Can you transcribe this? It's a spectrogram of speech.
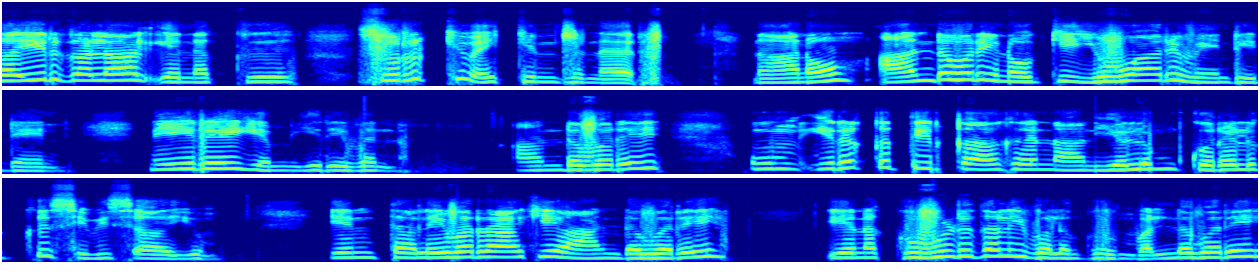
கயிர்களால் எனக்கு சுருக்கி வைக்கின்றனர். நானோ ஆண்டவரை நோக்கி இவ்வாறு வேண்டினேன். நீரே எம் இறைவன். ஆண்டவரே உம் இரக்கத்திற்காக நான் எழும் குரலுக்கு சிவிசாயும். என் தலைவராகிய ஆண்டவரே எனக்கு விடுதலை வழங்கும் வல்லவரே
